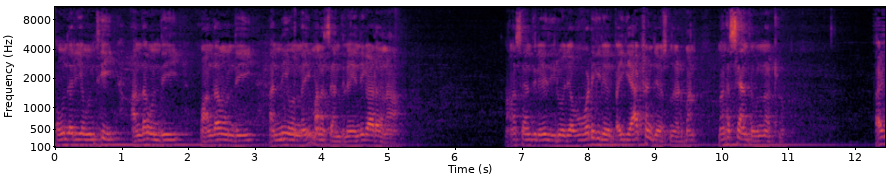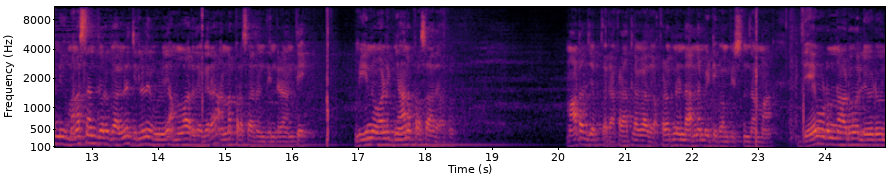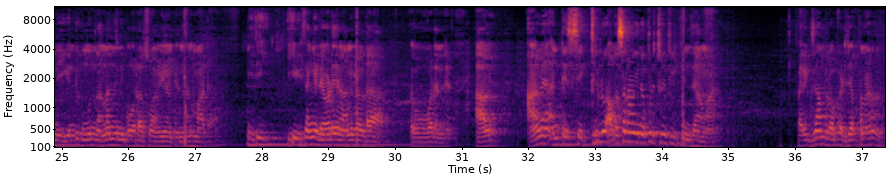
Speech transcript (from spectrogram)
సౌందర్యం ఉంది అందం ఉంది మందం ఉంది అన్నీ ఉన్నాయి మనశ్శాంతి లేదు ఎందుకు మనశ్శాంతి లేదు ఈరోజు ఎవ్వడికి లేదు. పైకి యాక్షన్ చేస్తున్నాడు మన మనశ్శాంతి ఉన్నట్లు. కానీ నీకు మనశ్శాంతి దొరకాలంటే జిల్లాలో అమ్మవారి దగ్గర అన్నప్రసాదం తినరా అంతే. మిగిలిన వాళ్ళు జ్ఞానప్రసాదాలు. మాటలు చెప్తారు. అక్కడ అట్లా కాదు. అక్కడ నుండి అన్నం పెట్టి పంపిస్తుందమ్మా. దేవుడు ఉన్నాడో లేడో నీకు ఎందుకు ముందు అన్నం తినిపోరా స్వామి అంటుంది అనమాట ఇది ఈ విధంగా ఎవడైనా అనగలడా? ఇవ్వడం లేడు ఆమె ఆమె అంటే శక్తులు అవసరమైనప్పుడు చూపించింది ఆమె ఫర్ ఎగ్జాంపుల్ ఒకటి చెప్పనా?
